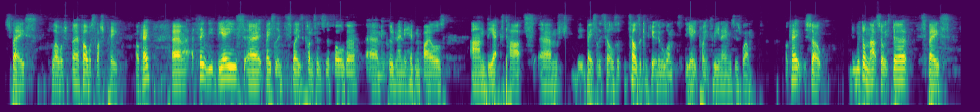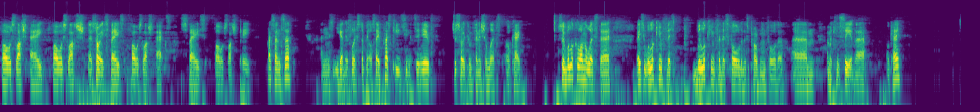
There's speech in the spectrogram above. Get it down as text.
space, forward, uh, forward slash p. Okay, um, I think the, the A's uh, basically displays the contents of the folder, um, including any hidden files, and the X parts um, basically tells tells the computer that we want the 8.3 names as well. Okay, so we've done that. So it's dir space forward slash a forward slash uh, sorry space forward slash x space forward slash p. Press enter, and you get this list up. It'll say press key to continue, just so it can finish a list. Okay. So if we look along the list there, basically we're looking for this we're looking for this folder, this problem folder, um, and we can see it there. Okay.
